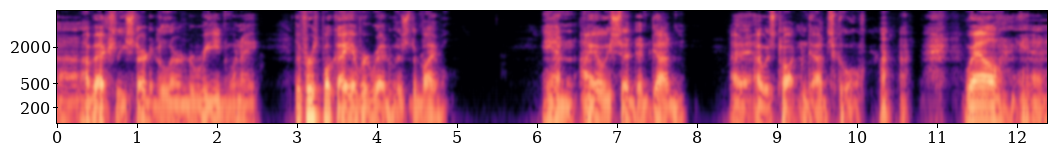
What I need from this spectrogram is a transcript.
Uh, I've actually started to learn to read when I, the first book I ever read was the Bible. And I always said that God, I, I was taught in God's school. well, uh,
